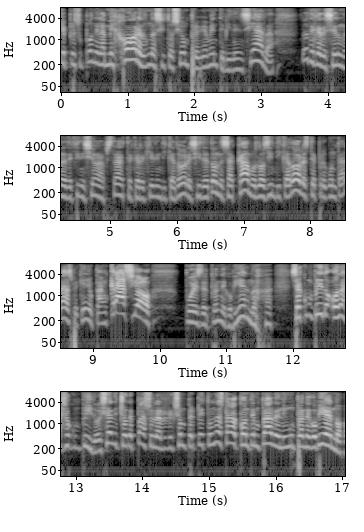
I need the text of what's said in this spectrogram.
que presupone la mejora de una situación previamente evidenciada. No deja de ser una definición abstracta que requiere indicadores. ¿Y de dónde sacamos los indicadores? Te preguntarás, pequeño Pancracio. Pues del plan de gobierno. ¿Se ha cumplido o no se ha cumplido? Y se ha dicho de paso, la reelección perpetua no estaba contemplada en ningún plan de gobierno.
